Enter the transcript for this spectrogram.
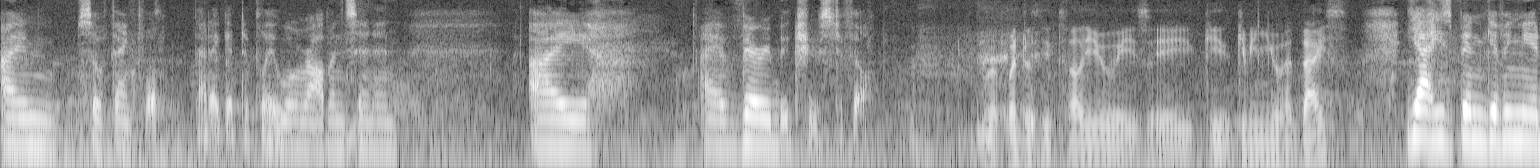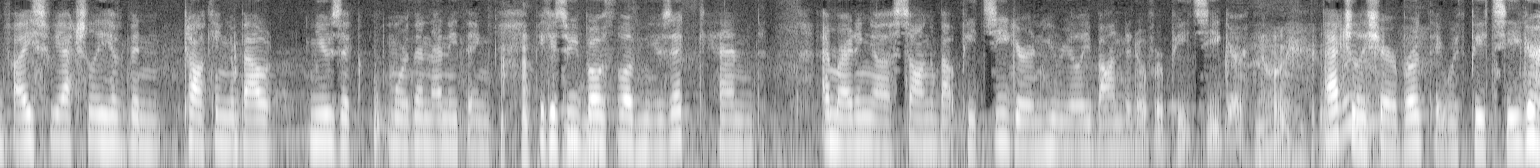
I'm so thankful that I get to play Will Robinson, and I, I have very big shoes to fill. what, what does he tell you? Is he giving you advice? Yeah, he's been giving me advice. We actually have been talking about music more than anything because we both love music, and I'm writing a song about Pete Seeger, and we really bonded over Pete Seeger. Oh, I actually share a birthday with Pete Seeger.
